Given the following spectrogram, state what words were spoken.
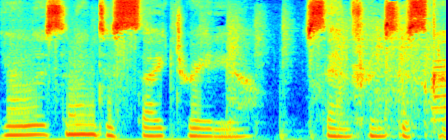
You're listening to Psyched Radio, San Francisco.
